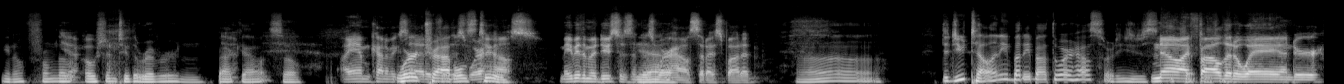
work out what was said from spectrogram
you know, from the Yeah. ocean to the river and back out. So I am kind of excited Word travels, for this too. warehouse. Maybe the Medusa's in this warehouse that I spotted. ah, Did you tell anybody about the warehouse, or did you just? No, I filed it away under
